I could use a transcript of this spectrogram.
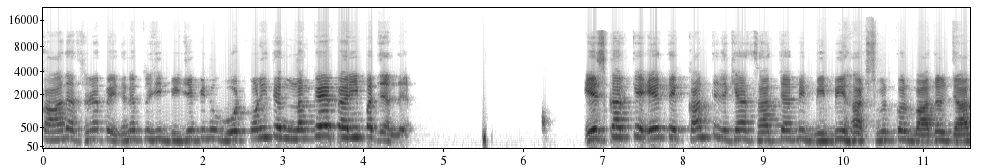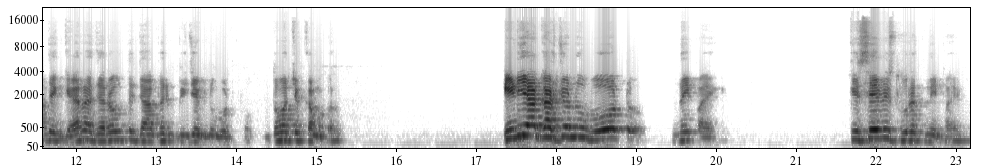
ਕਾਂ ਦੇ ਹੱਥ ਸੁਣਿਆ ਭੇਜਦੇ ਨੇ, ਤੁਸੀਂ ਬੀਜੇਪੀ ਨੂੰ ਵੋਟ ਪਾਉਣੀ ਤੇ ਨੰਗੇ ਪੈਰੀ ਭੱਜ ਜਾਂਦੇ ਇਸ ਕਰਕੇ ਇਹ ਤੇ ਕੰਤ ਲਿਖਿਆ ਸੱਚ ਹੈ ਵੀ ਬੀਬੀ ਹਰਸਿਮਰਤ ਕੌਰ ਬਾਦਲ ਜਾਂ ਤੇ ਗੈਰ ਹਾਜ਼ਰ ਤੇ ਜਾਂ ਫਿਰ ਬੀਜੇਪੀ ਨੂੰ ਵੋਟ ਪਾਓ। ਦੋਵਾਂ ਚ ਕੰਮ ਕਰੋ। ਇੰਡੀਆ ਗਠਜੋੜ ਨੂੰ ਵੋਟ ਨਹੀਂ ਪਾਏਗੀ। ਕਿਸੇ ਵੀ ਸੂਰਤ ਨਹੀਂ ਪਾਏਗੀ।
